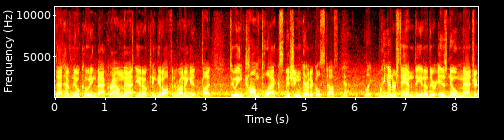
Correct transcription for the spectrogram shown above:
that have no coding background that, you know, can get off and running it, but doing complex, mission critical yeah. stuff, yeah like, we understand, you know, there is no magic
